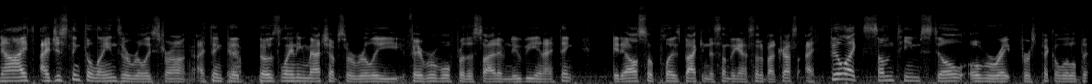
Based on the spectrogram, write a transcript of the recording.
No, I, I just think the lanes are really strong. I think Yeah. that those laning matchups are really favorable for the side of Newbee, and I think it also plays back into something I said about drafts. I feel like some teams still overrate first pick a little bit.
